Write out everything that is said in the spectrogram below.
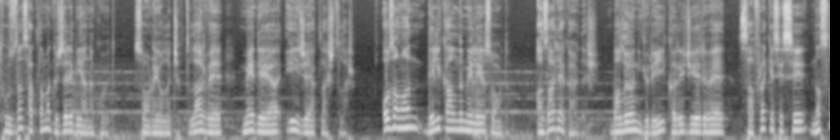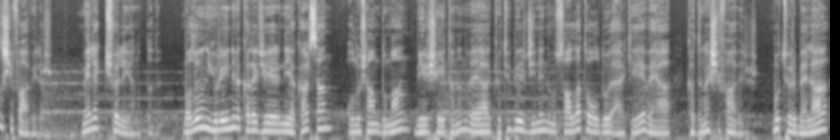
tuzda saklamak üzere bir yana koydu. Sonra yola çıktılar ve medyaya iyice yaklaştılar. O zaman delikanlı meleğe sordu. Azarya kardeş, balığın yüreği, karaciğeri ve safra kesesi nasıl şifa verir? Melek şöyle yanıtladı. Balığın yüreğini ve karaciğerini yakarsan oluşan duman bir şeytanın veya kötü bir cinin musallat olduğu erkeğe veya kadına şifa verir. Bu tür bela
